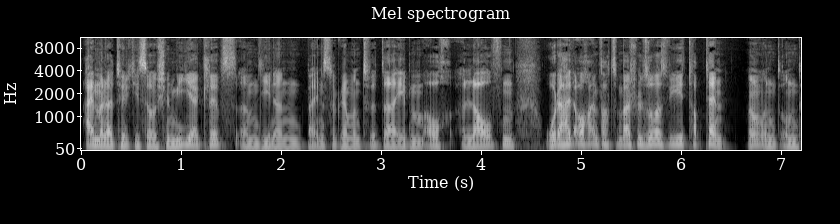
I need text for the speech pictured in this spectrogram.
Einmal natürlich die Social Media Clips, ähm, die dann bei Instagram und Twitter eben auch laufen. Oder halt auch einfach zum Beispiel sowas wie Top 10. Ne? Und, und,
